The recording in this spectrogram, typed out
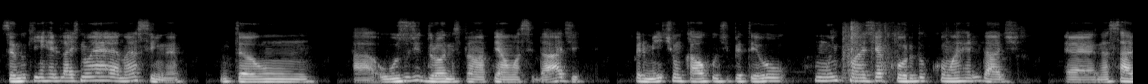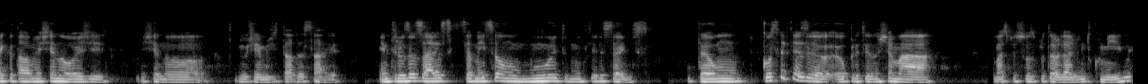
Sendo que, em realidade, não é, não é assim, né? Então, a, o uso de drones para mapear uma cidade permite um cálculo de PTU muito mais de acordo com a realidade. É, nessa área que eu estava mexendo hoje, mexendo no gêmeo digital dessa área entre outras áreas que também são muito, muito interessantes. Então, com certeza eu, eu pretendo chamar mais pessoas para trabalhar junto comigo.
